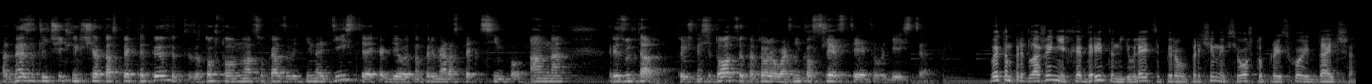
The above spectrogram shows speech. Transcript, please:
Одна из отличительных черт аспекта perfect это то, что он у нас указывает не на действие, как делает, например, аспект simple, а на результат, то есть на ситуацию, которая возникла вследствие этого действия. В этом предложении written является первопричиной всего, что происходит дальше.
